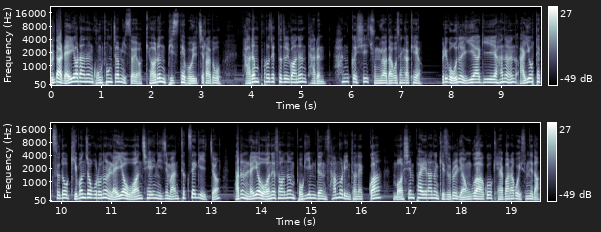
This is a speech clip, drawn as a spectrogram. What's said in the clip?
둘 다 레이어라는 공통점이 있어요. 결은 비슷해 보일지라도 다른 프로젝트들과는 다른 한 끗이 중요하다고 생각해요. 그리고 오늘 이야기하는 아이오텍스도 기본적으로는 레이어 1 체인이지만 특색이 있죠. 다른 레이어 1에서는 보기 힘든 사물 인터넷과 머신파이라는 기술을 연구하고 개발하고 있습니다.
